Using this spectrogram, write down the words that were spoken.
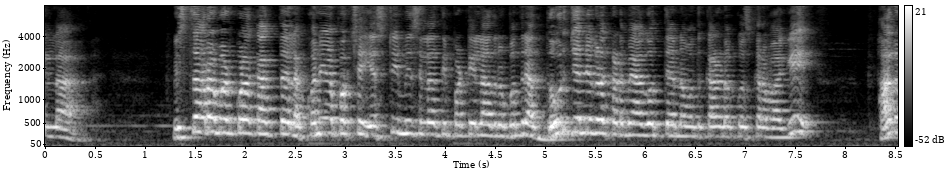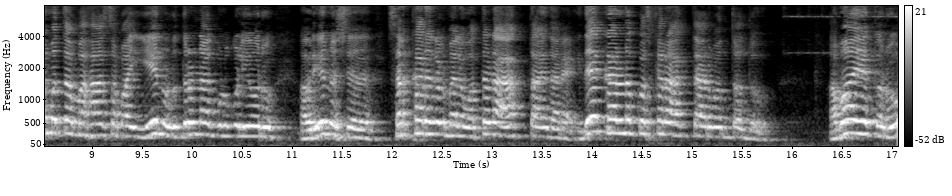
ಇಲ್ಲ. ವಿಸ್ತಾರ ಮಾಡ್ಕೊಳಕ್ ಆಗ್ತಾ ಇಲ್ಲ. ಕೊನೆಯ ಪಕ್ಷ ಎಸ್ ಟಿ ಮೀಸಲಾತಿ ಪಟ್ಟಿಲಾದ್ರೂ ಬಂದ್ರೆ ಆ ದೌರ್ಜನ್ಯಗಳು ಕಡಿಮೆ ಆಗುತ್ತೆ ಅನ್ನೋ ಒಂದು ಕಾರಣಕ್ಕೋಸ್ಕರವಾಗಿ ಹಾಲುಮತ ಮಹಾಸಭಾ ಏನು ರುದ್ರಣ್ಣ ಗುಳುಗುಳಿಯವರು ಅವರೇನು ಸರ್ಕಾರಗಳ ಮೇಲೆ ಒತ್ತಡ ಆಗ್ತಾ ಇದ್ದಾರೆ. ಇದೇ ಕಾರಣಕ್ಕೋಸ್ಕರ ಆಗ್ತಾ ಇರುವಂತದ್ದು ಅಮಾಯಕರು,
